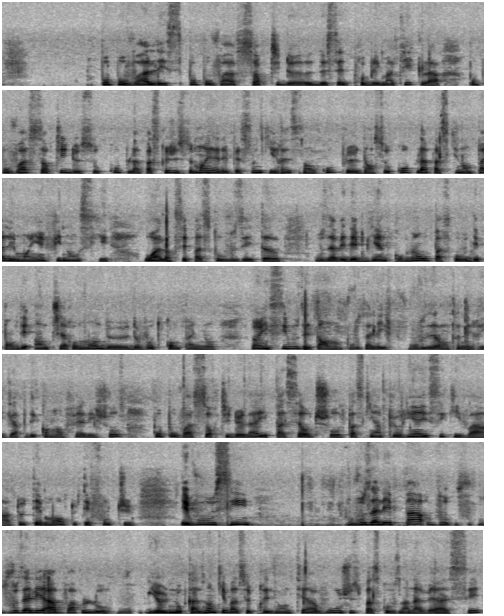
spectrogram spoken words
pour pouvoir, pour pouvoir sortir de, de cette problématique-là, pour pouvoir sortir de ce couple-là. Parce que justement, il y a des personnes qui restent en couple dans ce couple-là parce qu'ils n'ont pas les moyens financiers. Ou alors c'est parce que vous, êtes, euh, vous avez des biens communs ou parce que vous dépendez entièrement de, de votre compagnon. Donc ici, vous êtes, en, vous, allez, vous êtes en train de regarder comment faire les choses pour pouvoir sortir de là et passer à autre chose. Parce qu'il n'y a plus rien ici qui va. Tout est mort, tout est foutu. Et vous aussi, vous allez pas, vous, vous allez avoir, il y a une occasion qui va se présenter à vous juste parce que vous en avez assez,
